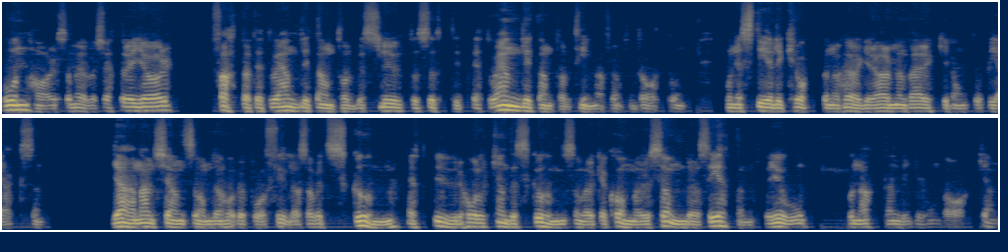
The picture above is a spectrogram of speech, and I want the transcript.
Hon har, som översättare gör, fattat ett oändligt antal beslut och suttit ett oändligt antal timmar framför datorn. Hon är stel i kroppen och högerarmen värker långt upp i axeln. Hjärnan känns som om den håller på att fyllas av ett skum, ett urholkande skum som verkar komma ur sömnlösheten. För jo, på natten ligger hon vaken.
